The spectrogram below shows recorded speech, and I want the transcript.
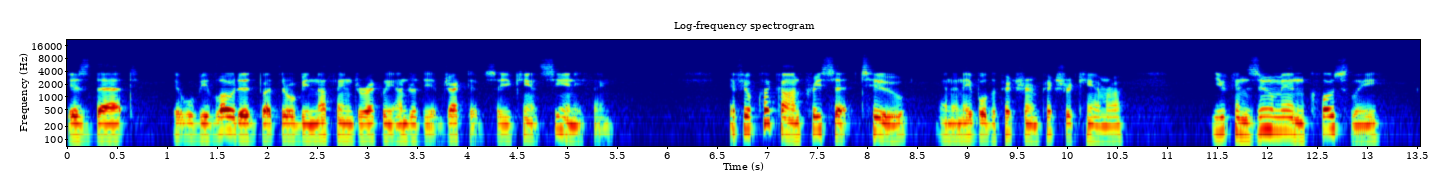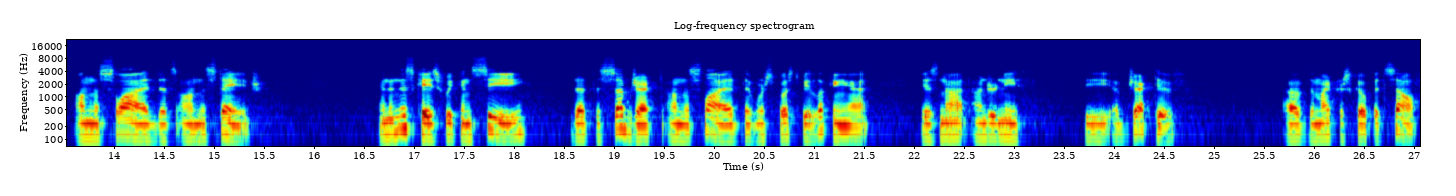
is that it will be loaded but there will be nothing directly under the objective so you can't see anything. If you'll click on preset 2 and enable the picture-in-picture -picture camera you can zoom in closely on the slide that's on the stage. And in this case we can see that the subject on the slide that we're supposed to be looking at is not underneath the objective of the microscope itself.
